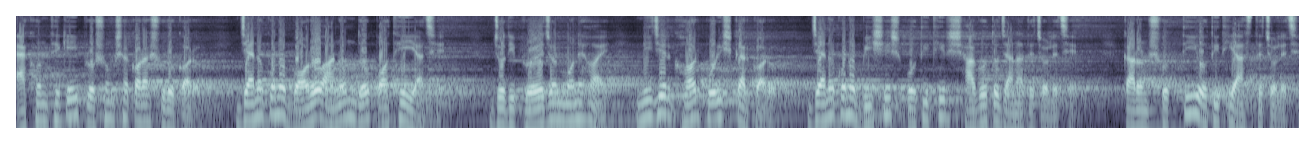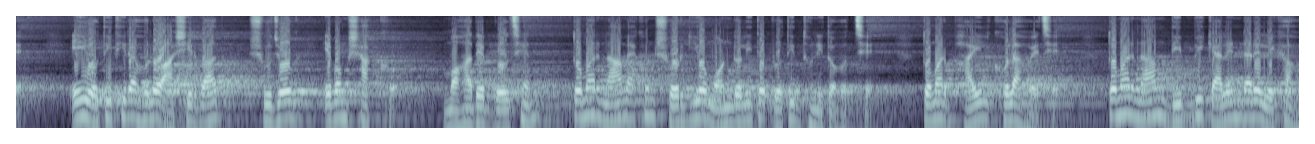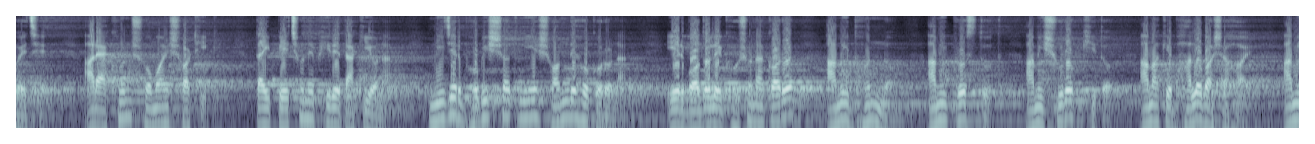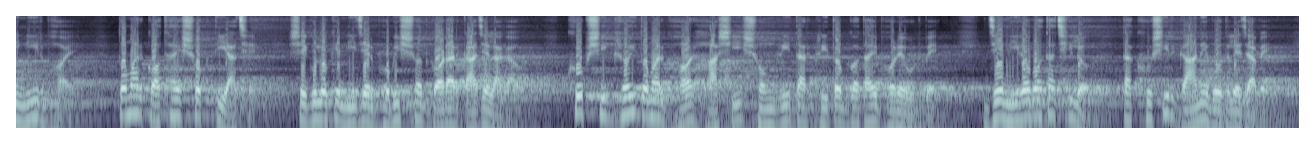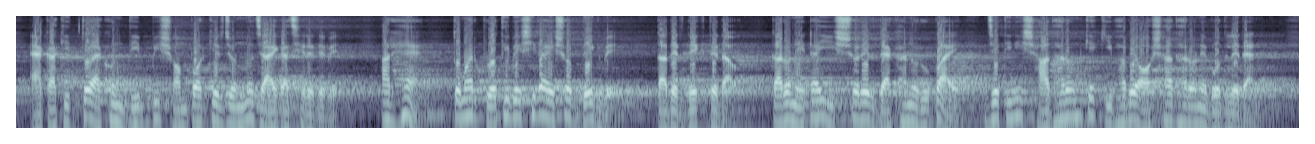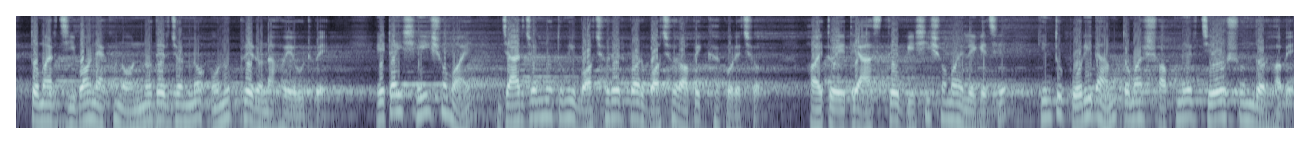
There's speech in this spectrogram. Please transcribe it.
এখন থেকেই প্রশংসা করা শুরু করো, যেন কোনো বড় আনন্দ পথেই আছে। যদি প্রয়োজন মনে হয়, নিজের ঘর পরিষ্কার করো, যেন কোনো বিশেষ অতিথির স্বাগত জানাতে চলেছে, কারণ সত্যিই অতিথি আসতে চলেছে। এই অতিথিরা হলো আশীর্বাদ, সুযোগ এবং সাক্ষ্য। মহাদেব বলছেন, তোমার নাম এখন স্বর্গীয় মণ্ডলীতে প্রতিধ্বনিত হচ্ছে। তোমার ফাইল খোলা হয়েছে। তোমার নাম দিব্যি ক্যালেন্ডারে লেখা হয়েছে। আর এখন সময় সঠিক। তাই পেছনে ফিরে তাকিও না। নিজের ভবিষ্যৎ নিয়ে সন্দেহ করো না। এর বদলে ঘোষণা করো, আমি ধন্য, আমি প্রস্তুত, আমি সুরক্ষিত, আমাকে ভালোবাসা হয়, আমি নির্ভয়। তোমার কথায় শক্তি আছে। সেগুলোকে নিজের ভবিষ্যৎ গড়ার কাজে লাগাও। খুব শীঘ্রই তোমার ঘর হাসি সংগীত আর কৃতজ্ঞতায় ভরে উঠবে। যে নীরবতা ছিল, তা খুশির গানে বদলে যাবে। একাকিত্ব এখন দিব্যি সম্পর্কের জন্য জায়গা ছেড়ে দেবে। আর হ্যাঁ তোমার প্রতিবেশীরা এসব দেখবে। তাদের দেখতে দাও, কারণ এটাই ঈশ্বরের দেখানোর উপায় যে তিনি সাধারণকে কীভাবে অসাধারণে বদলে দেন। তোমার জীবন এখন অন্যদের জন্য অনুপ্রেরণা হয়ে উঠবে। এটাই সেই সময় যার জন্য তুমি বছরের পর বছর অপেক্ষা করেছ। হয়তো এতে আসতে বেশি সময় লেগেছে, কিন্তু পরিণাম তোমার স্বপ্নের চেয়েও সুন্দর হবে।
